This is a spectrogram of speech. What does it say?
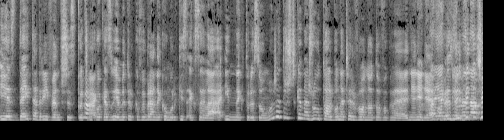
I jest data driven wszystko, Tak. czyli pokazujemy tylko wybrane komórki z Excela, a inne, które są może troszeczkę na żółto albo na czerwono, to w ogóle nie, nie, nie. A w ogóle jak, wiemy wy na, to się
